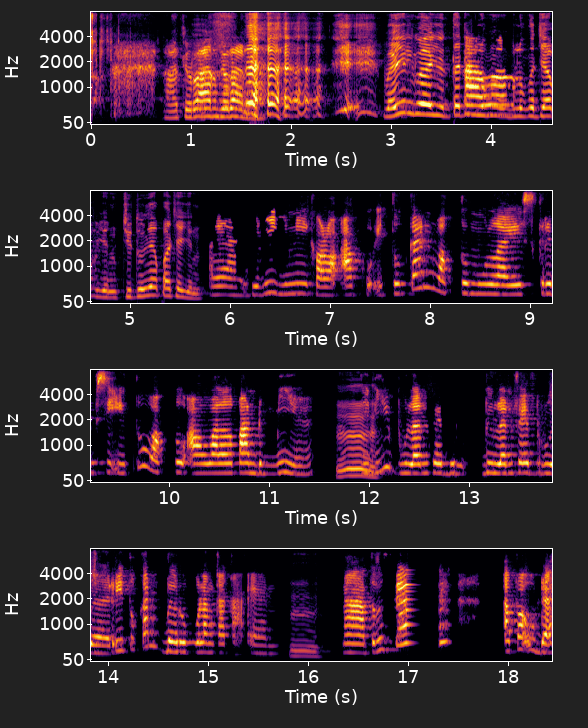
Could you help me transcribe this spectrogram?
ah, curang curang Bayun gua Yun tadi belum Kalau- belum ngejawab Yun judulnya apa aja Yun? Ya, jadi gini, kalau aku itu kan waktu mulai skripsi itu waktu awal pandemi ya. Hmm. Jadi bulan Febru bulan Februari itu kan baru pulang KKN. hmm. Nah, terus kan apa udah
